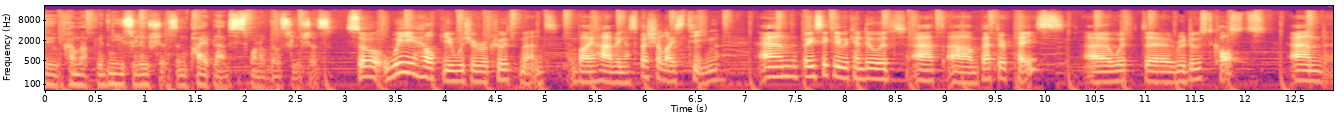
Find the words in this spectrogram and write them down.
to come up with new solutions, and Pipelabs is one of those solutions. So we help you with your recruitment by having a specialized team, and basically we can do it at a better pace uh, with uh, reduced costs and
